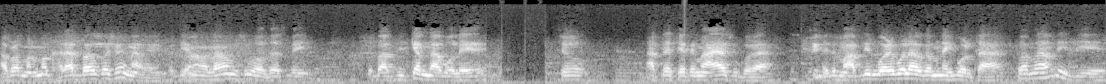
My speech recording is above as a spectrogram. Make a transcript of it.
આપણા મનમાં ખરાબ ભાવ કશો ના હોય પછી એનો હલાવવામાં શું અધસ ભાઈ કે બાપજી કેમ ના બોલે? જો આપણે છે તેમાં આયા શું કરવા? એ તો માપજી બોલે બોલાવો કે અમે નહીં બોલતા. તો અમે સમજી જઈએ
